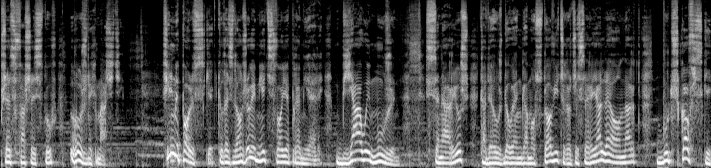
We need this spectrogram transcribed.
przez faszystów różnych maści. Filmy polskie, które zdążyły mieć swoje premiery. Biały Murzyn. Scenariusz Tadeusz Dołęga-Mostowicz, reżyseria Leonard Buczkowski.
